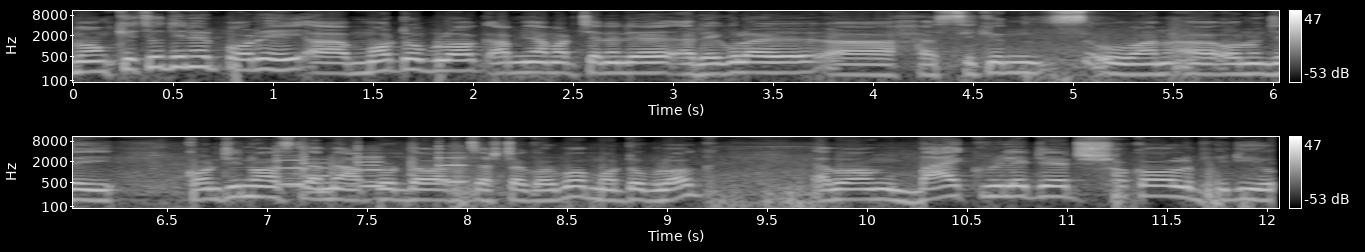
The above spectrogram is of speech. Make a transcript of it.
এবং কিছুদিনের পরেই মোটো ব্লগ আমি আমার চ্যানেলে রেগুলার সিকুয়েন্স ওয়ান অনুযায়ী কন্টিনিউয়াসলি আমি আপলোড দেওয়ার চেষ্টা করব মোটো ব্লগ এবং বাইক রিলেটেড সকল ভিডিও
